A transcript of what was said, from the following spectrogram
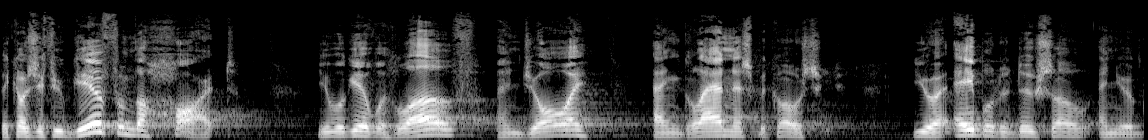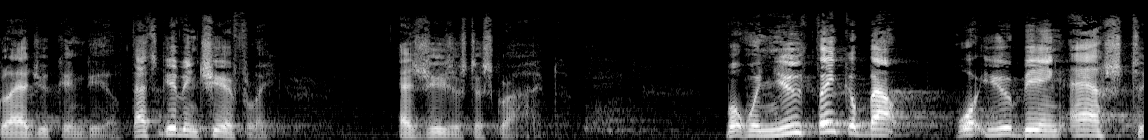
Because if you give from the heart, you will give with love and joy and gladness because you are able to do so and you're glad you can give. That's giving cheerfully, as Jesus described. But when you think about what you're being asked to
